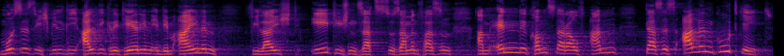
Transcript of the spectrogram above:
muss es, ich will die, all die Kriterien in dem einen vielleicht ethischen Satz zusammenfassen, am Ende kommt es darauf an, dass es allen gut geht,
